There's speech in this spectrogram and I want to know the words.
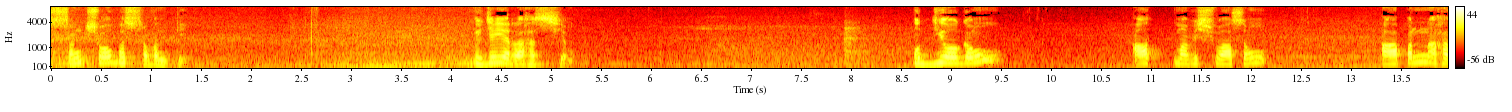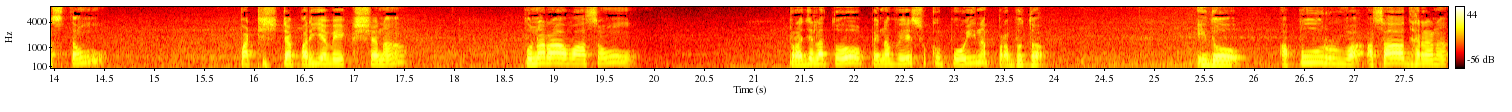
సంక్షోభ స్రవంతి. విజయ రహస్యం. ఉద్యోగం ఆత్మవిశ్వాసం ఆపన్న హస్తం పటిష్ట పర్యవేక్షణ పునరావాసం ప్రజలతో పెనవేసుకుపోయిన ప్రభుత. ఇదో అపూర్వ అసాధారణ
